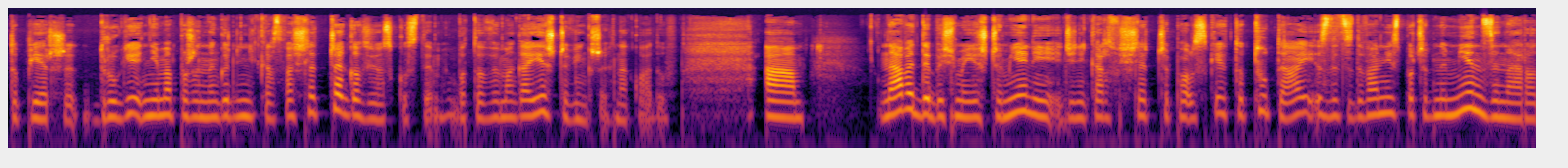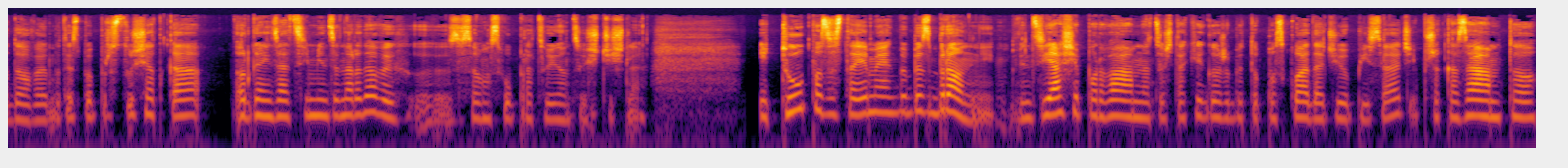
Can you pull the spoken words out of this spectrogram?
to pierwsze. Drugie, nie ma porządnego dziennikarstwa śledczego w związku z tym, bo to wymaga jeszcze większych nakładów. A nawet gdybyśmy jeszcze mieli dziennikarstwo śledcze polskie, to tutaj zdecydowanie jest potrzebne międzynarodowe, bo to jest po prostu siatka organizacji międzynarodowych y, ze sobą współpracujących ściśle. I tu pozostajemy jakby bezbronni. Więc ja się porwałam na coś takiego, żeby to poskładać i opisać i przekazałam to,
